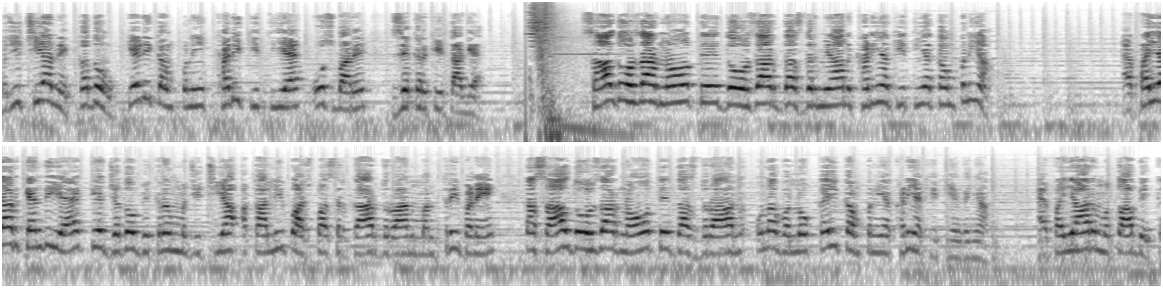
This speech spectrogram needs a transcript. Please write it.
ਮਜੀਠੀਆ ਨੇ ਕਦੋਂ ਕਿਹੜੀ ਕੰਪਨੀ ਖੜੀ ਕੀਤੀ ਹੈ? ਉਸ ਬਾਰੇ ਜ਼ਿਕਰ ਕੀਤਾ ਗਿਆ। ਸਾਲ 2009 ਤੇ 2010 ਦਰਮਿਆਨ ਖੜੀਆਂ ਕੀਤੀਆਂ ਕੰਪਨੀਆਂ। ਐਫ ਆਈ ਆਰ ਕਹਿੰਦੀ ਹੈ ਕਿ ਜਦੋਂ ਵਿਕਰਮ ਮਜੀਠੀਆ ਅਕਾਲੀ ਭਾਜਪਾ ਸਰਕਾਰ ਦੌਰਾਨ ਮੰਤਰੀ ਬਣੇ, ਤਾਂ ਸਾਲ 2009 ਤੇ 10 ਦੌਰਾਨ ਉਹਨਾਂ ਵੱਲੋਂ ਕਈ ਕੰਪਨੀਆਂ ਖੜੀਆਂ ਕੀਤੀਆਂ ਗਈਆਂ। ਐਫ ਆਈ ਆਰ ਮੁਤਾਬਿਕ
